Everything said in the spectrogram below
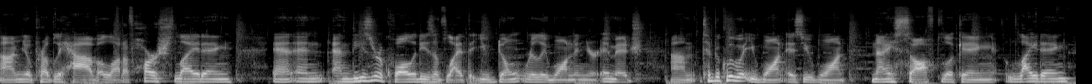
Um, you'll probably have a lot of harsh lighting. And, and, and these are qualities of light that you don't really want in your image. Um, typically what you want is you want nice soft looking lighting.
